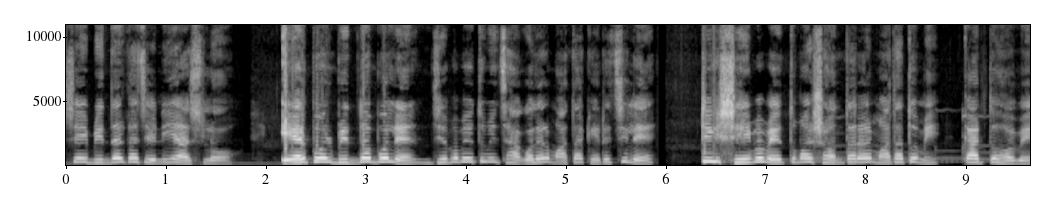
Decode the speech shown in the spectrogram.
সেই বৃদ্ধার কাছে নিয়ে আসলো। এরপর বৃদ্ধা বলেন যেভাবে তুমি ছাগলের মাথা কেটেছিলে, ঠিক সেইভাবে তোমার সন্তানের মাথা তুমি কাটতে হবে।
